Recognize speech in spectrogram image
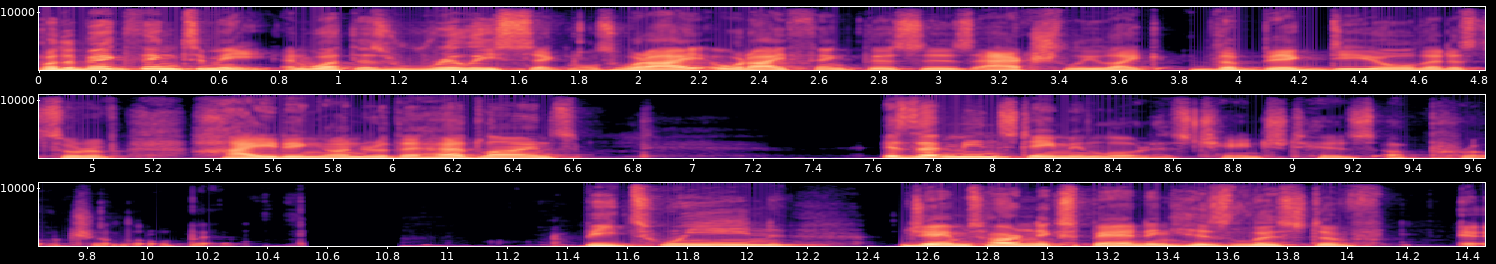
But the big thing to me, and what this really signals, what I what I think this is actually like the big deal that is sort of hiding under the headlines, is that means Damian Lillard has changed his approach a little bit. Between James Harden expanding his list of eh,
